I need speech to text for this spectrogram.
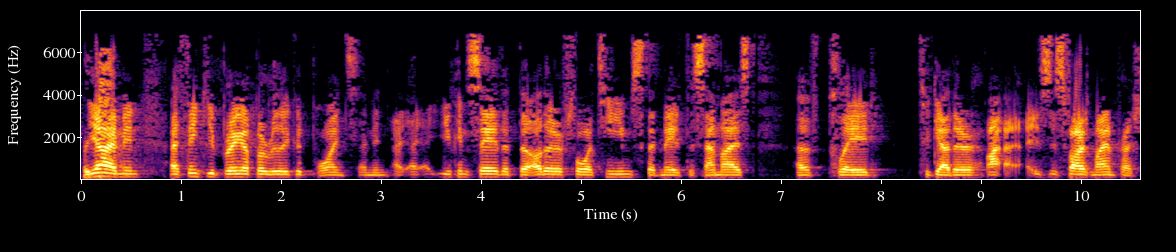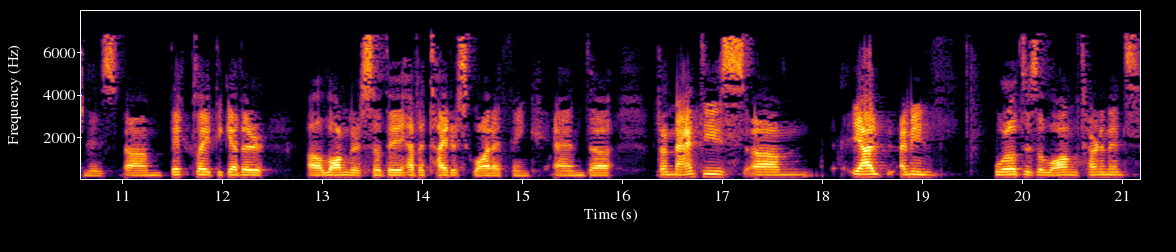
Like, yeah, I mean, I think you bring up a really good point. I mean, I, I, you can say that the other four teams that made it to semis have played together. I, as far as my impression is, um, they've played together uh, longer, so they have a tighter squad, I think. And uh, for Mantis, um, yeah, I mean, Worlds is a long tournament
